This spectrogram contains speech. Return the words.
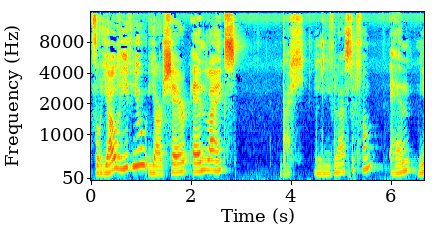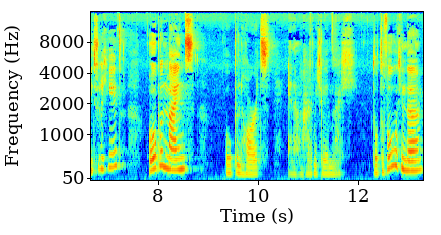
voor jouw review, jouw share en likes. Dag, lieve luisterfan. En niet vergeten, open mind, open heart en een warme glimlach. Tot de volgende!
